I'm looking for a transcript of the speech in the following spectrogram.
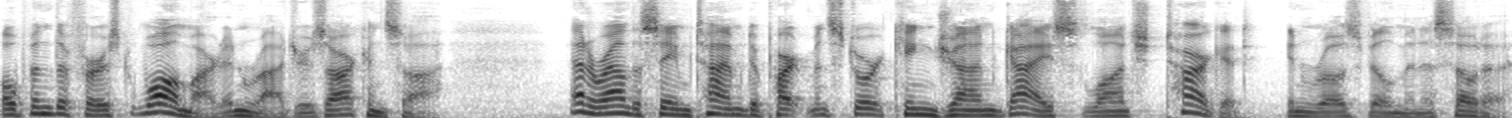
opened the first Walmart in Rogers, Arkansas. At around the same time, department store King John Geisse launched Target in Roseville, Minnesota.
